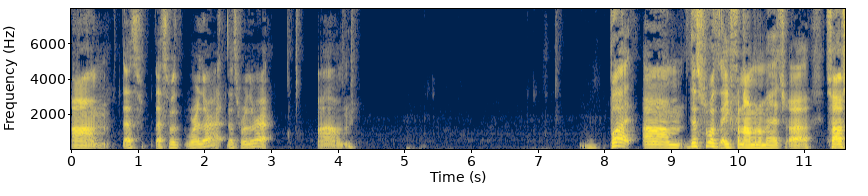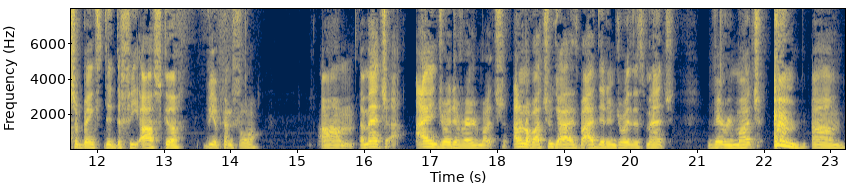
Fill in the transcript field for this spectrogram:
um, that's that's what where they're at. That's where they're at. Um, but um, this was a phenomenal match. Uh, Sasha Banks did defeat Asuka via pinfall. Um, a match I enjoyed it very much. I don't know about you guys, but I did enjoy this match very much. um, I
